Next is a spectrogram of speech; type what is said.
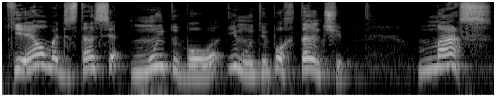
que é uma distância muito boa e muito importante. Mas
